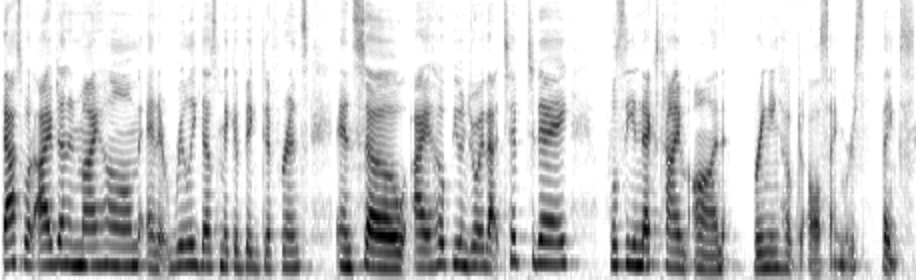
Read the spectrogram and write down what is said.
That's what I've done in my home, and it really does make a big difference. And so I hope you enjoy that tip today. We'll see you next time on Bringing Hope to Alzheimer's. Thanks.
